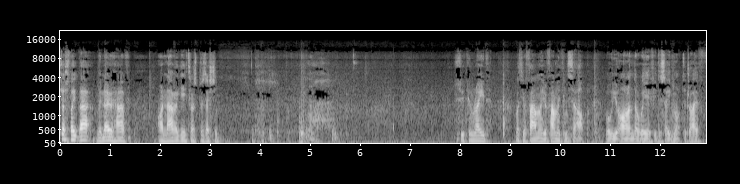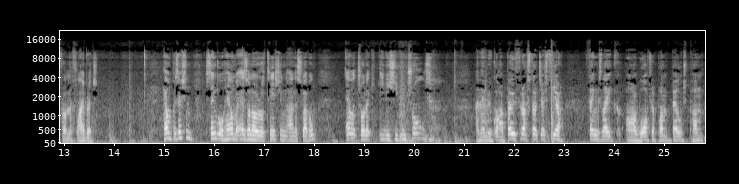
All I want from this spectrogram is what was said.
just like that, we now have our navigator's position. So you can ride with your family, your family can sit up while you are underway if you decide not to drive from the flybridge. Helm position, single helm, it is on a rotation and a swivel. Electronic EVC controls. And then we've got our bow thruster just here. Things like our water pump, bilge pump,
